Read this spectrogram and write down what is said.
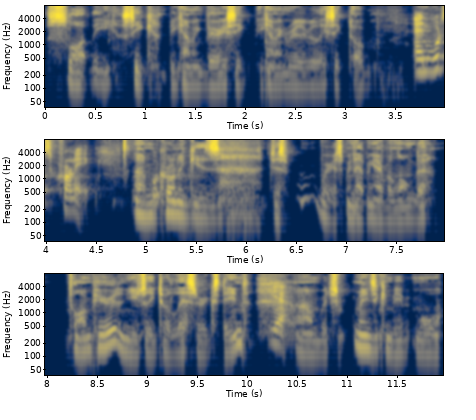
slightly sick, becoming very sick, becoming really, really sick dog. and what's chronic? Um, chronic is just where it's been happening over a longer time period and usually to a lesser extent Yeah. um, which means it can be a bit more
